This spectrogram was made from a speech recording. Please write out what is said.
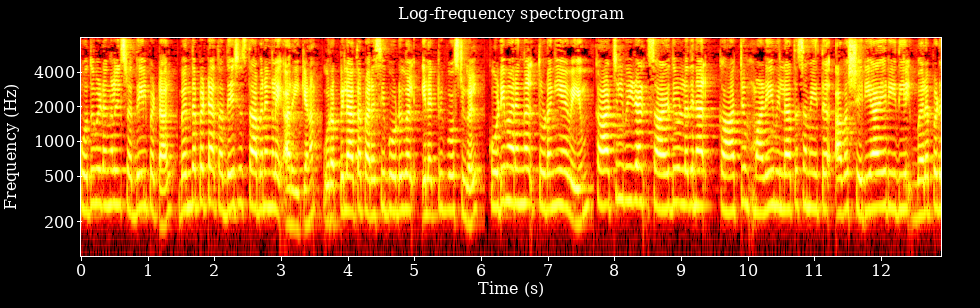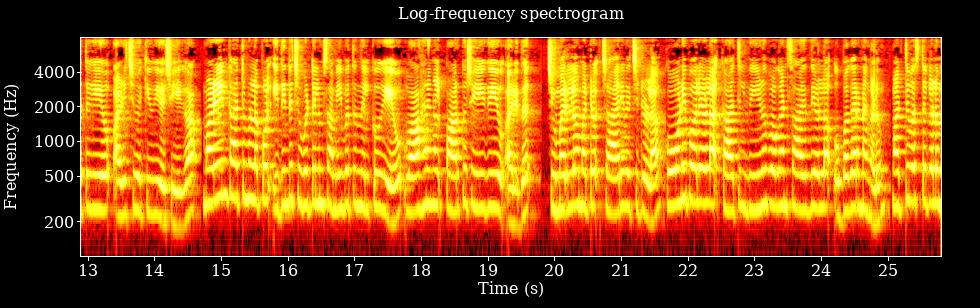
പൊതുവിടങ്ങളിൽ ശ്രദ്ധയിൽപ്പെട്ടാൽ ബന്ധപ്പെട്ട തദ്ദേശ സ്ഥാപനങ്ങളെ അറിയിക്കണം. ഉറപ്പില്ലാത്ത പരസ്യ ബോർഡുകൾ ഇലക്ട്രിക് പോസ്റ്റുകൾ കൊടിമരങ്ങൾ തുടങ്ങിയവയും കാറ്റിൽ വീഴാൻ സാധ്യതയുള്ളതിനാൽ കാറ്റും മഴയും ഇല്ലാത്ത സമയത്ത് അവ ശരിയായ രീതിയിൽ ബലപ്പെടുത്തുകയോ അഴിച്ചുവെക്കുകയോ ചെയ്യുക. മഴയും കാറ്റുമുള്ളപ്പോൾ ഇതിന്റെ ചുവട്ടിലും സമീപത്ത് നിൽക്കുകയോ വാഹനങ്ങൾ പാർക്ക് ചെയ്യുകയോ അരുത്. ചുമരിലോ മറ്റോ ചാരി വെച്ചിട്ടുള്ള കോണി പോലെയുള്ള കാറ്റിൽ വീണുപോകാൻ സാധ്യതയുള്ള ഉപകരണങ്ങളും മറ്റു വസ്തുക്കളും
